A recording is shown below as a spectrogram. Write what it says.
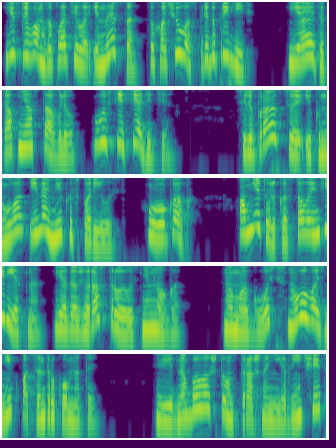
Если вам заплатила Инесса, то хочу вас предупредить. Я это так не оставлю. Вы все сядете. Телепроекция икнула и на миг испарилась. О как! А мне только стало интересно, я даже расстроилась немного. Но мой гость снова возник по центру комнаты. Видно было, что он страшно нервничает,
